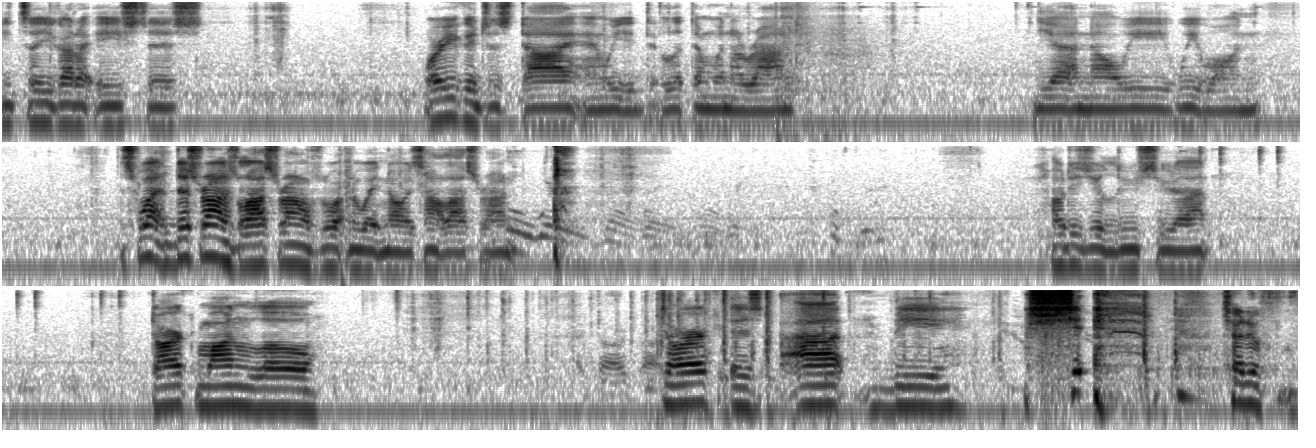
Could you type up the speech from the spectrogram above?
Pizza, you gotta ace this. Or you could just die and we let them win a round. Yeah, no, we we won. This one, this round is last round. of What? No, wait, no, it's not last round. way. How did you lose to that? Dark Monlow. A dog got Dark is at B. Shit. Try to f-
